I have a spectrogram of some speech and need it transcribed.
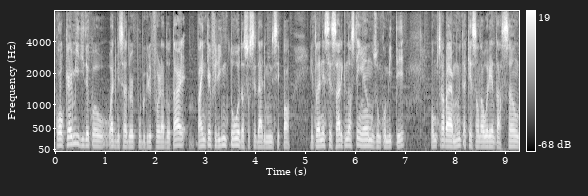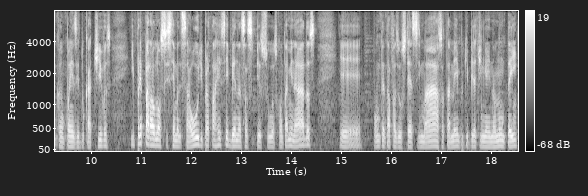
qualquer medida que o administrador público for adotar vai interferir em toda a sociedade municipal. Então é necessário que nós tenhamos um comitê Vamos trabalhar muito a questão da orientação, campanhas educativas e preparar o nosso sistema de saúde para estar tá recebendo essas pessoas contaminadas. É, vamos tentar fazer os testes de massa também, porque Piratininga ainda não tem,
